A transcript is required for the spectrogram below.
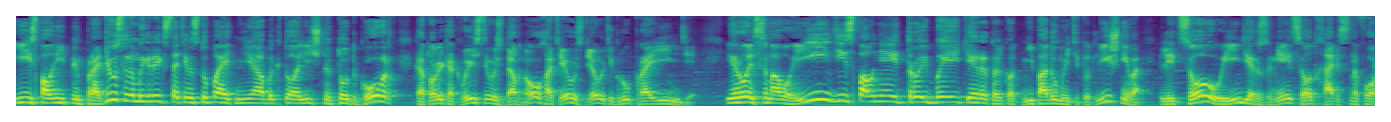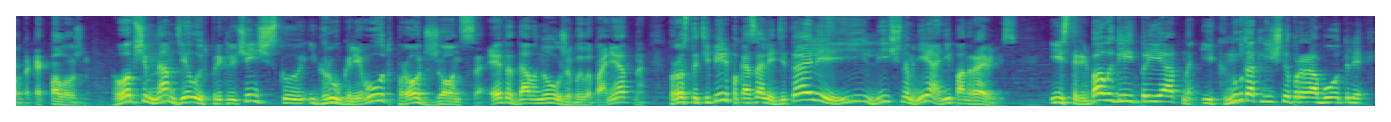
И исполнительным продюсером игры, кстати, выступает не абы кто, а лично тот Говард, который, как выяснилось, давно хотел сделать игру про Инди. И роль самого Инди исполняет Трой Бейкер, только вот не подумайте тут лишнего, лицо у Инди, разумеется, от Харрисона Форда, как положено. В общем, нам делают приключенческую игру Голливуд про Джонса. Это давно уже было понятно. Просто теперь показали детали, и лично мне они понравились. И стрельба выглядит приятно, и кнут отлично проработали,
